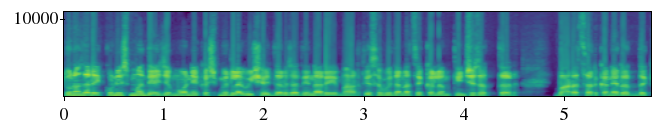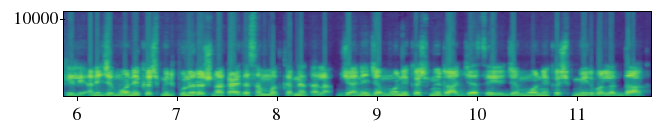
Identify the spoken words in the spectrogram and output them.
दोन हजार एकोणीसमध्ये जम्मू आणि काश्मीरला विशेष दर्जा देणारे भारतीय संविधानाचे कलम तीनशे सत्तर भारत सरकारने रद्द केले आणि जम्मू आणि काश्मीर पुनर्रचना कायदा संमत करण्यात आला ज्याने जम्मू आणि काश्मीर राज्याचे जम्मू आणि काश्मीर व लद्दाख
